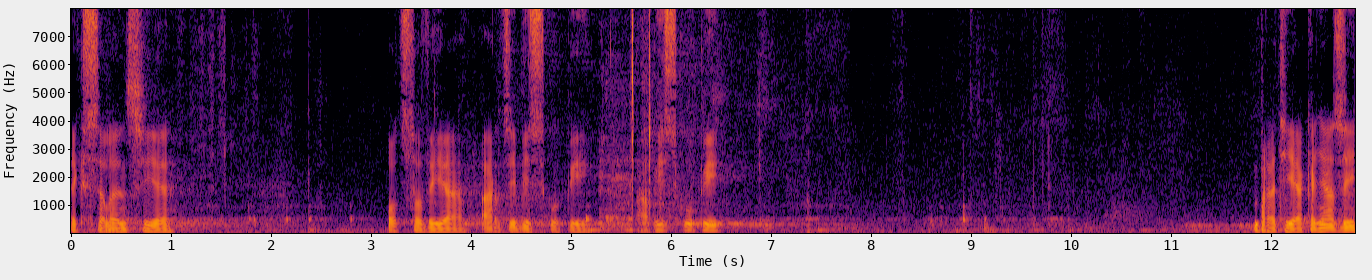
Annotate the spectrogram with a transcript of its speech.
Excelencie, otcovia, arcibiskupy a biskupy, bratia kňazi,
